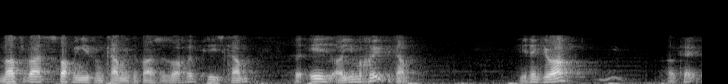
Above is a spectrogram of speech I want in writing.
not about stopping you from coming to Pasha Zocher. Please come. But is, are you mechuyev to come? You think you are? Okay.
